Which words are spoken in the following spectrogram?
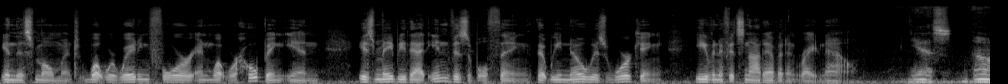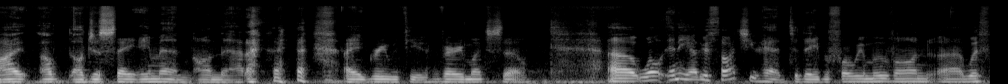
in this moment. What we're waiting for and what we're hoping in is maybe that invisible thing that we know is working even if it's not evident right now. Yes. No, I, I'll, I'll just say amen on that. I agree with you very much so. Uh, well, any other thoughts you had today before we move on uh, with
